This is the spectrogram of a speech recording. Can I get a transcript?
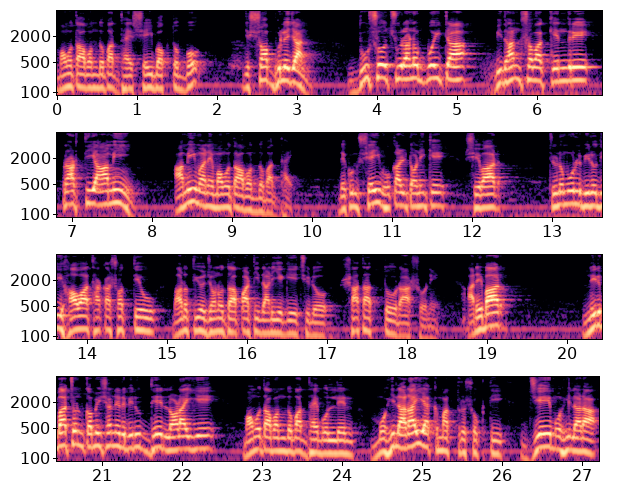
মমতা বন্দ্যোপাধ্যায়ের সেই বক্তব্য যে সব ভুলে যান। দুশো চুরানব্বইটা বিধানসভা কেন্দ্রে প্রার্থী আমি। আমি মানে মমতা বন্দ্যোপাধ্যায়। দেখুন, সেই ভোকাল টনিকে সেবার তৃণমূল বিরোধী হাওয়া থাকা সত্ত্বেও ভারতীয় জনতা পার্টি দাঁড়িয়ে গিয়েছিল সাতাত্তর আসনে। আর এবার নির্বাচন কমিশনের বিরুদ্ধে লড়াইয়ে মমতা বন্দ্যোপাধ্যায় বললেন, মহিলারাই একমাত্র শক্তি, যে মহিলারা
